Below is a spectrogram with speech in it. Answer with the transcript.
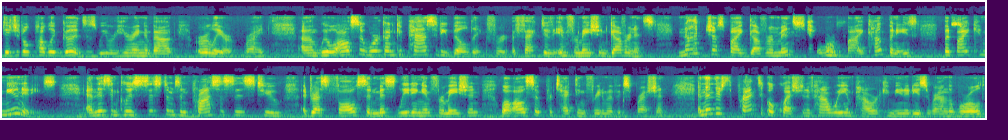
digital public goods, as we were hearing about earlier, right? Um, we will also work on capacity building for effective information governance, not just by governments or by companies, but by communities. And this includes systems and processes to address false and misleading information while also protecting freedom of expression. And then there's the practical question of how we empower communities around the world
